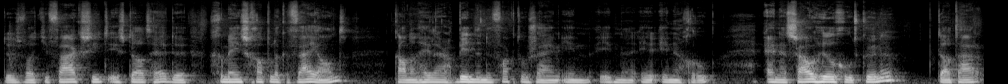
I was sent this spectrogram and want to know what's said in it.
Dus wat je vaak ziet is dat hè, de gemeenschappelijke vijand kan een heel erg bindende factor zijn in, in, in, in een groep. En het zou heel goed kunnen dat daar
